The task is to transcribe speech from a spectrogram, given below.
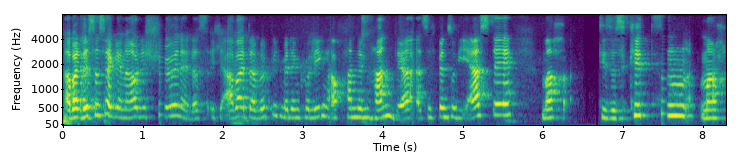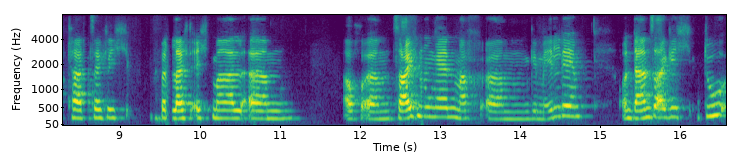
Aber das ist ja genau das Schöne, dass ich arbeite da wirklich mit den Kollegen auch Hand in Hand. Ja. Also ich bin so die Erste, mache diese Skizzen, mache tatsächlich vielleicht echt mal ähm, auch ähm, Zeichnungen, mache ähm, Gemälde und dann sage ich, du,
